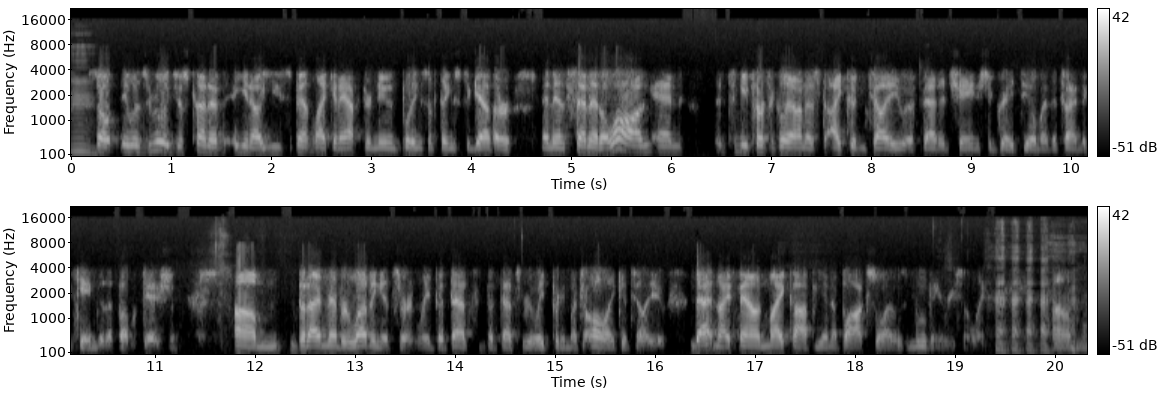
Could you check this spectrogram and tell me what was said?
Mm. So it was really just kind of you know you spent like an afternoon putting some things together and then sent it along and. To be perfectly honest, I couldn't tell you if that had changed a great deal by the time it came to the publication. Um, but I remember loving it certainly. But that's but that's really pretty much all I could tell you. That and I found my copy in a box while I was moving recently. Um,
